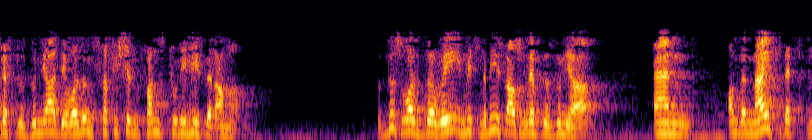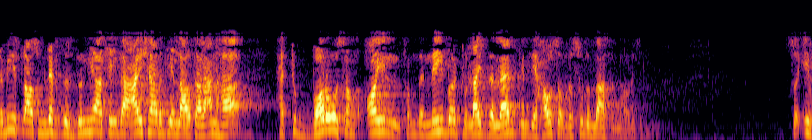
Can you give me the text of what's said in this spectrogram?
left this dunya, there wasn't sufficient funds to release that armor. So this was the way in which Nabi Sallallahu left this dunya. And on the night that Nabi Sallallahu left this dunya, Sayyidah Aisha radiallahu ta'ala anha had to borrow some oil from the neighbor to light the lamp in the house of Rasulullah sallallahu So if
